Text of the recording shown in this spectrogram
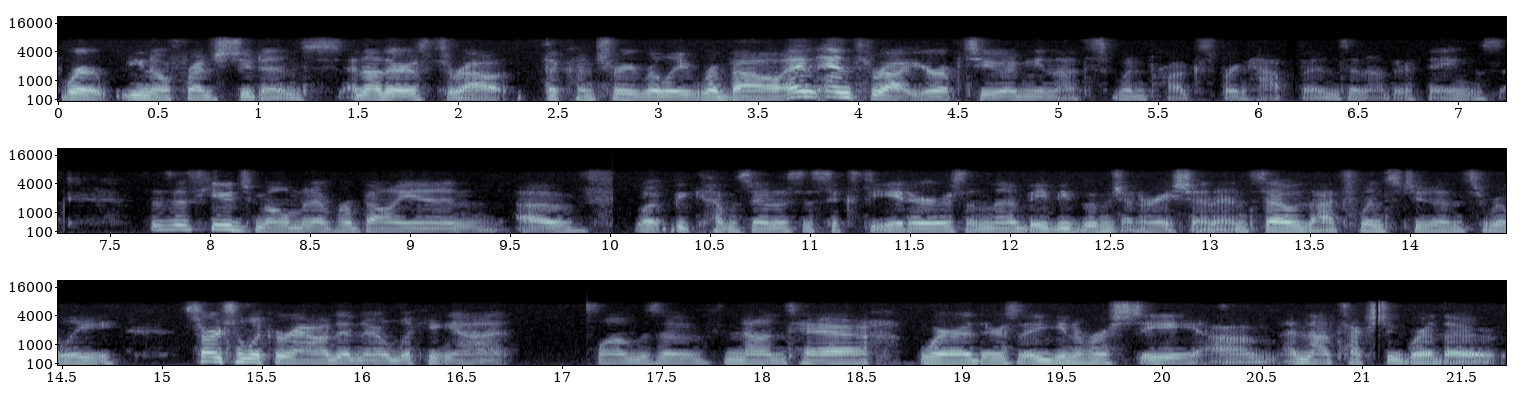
where you know French students and others throughout the country really rebel, and and throughout Europe too. I mean, that's when Prague Spring happens and other things. There's this huge moment of rebellion of what becomes known as the 68ers and the baby boom generation, and so that's when students really start to look around and they're looking at slums of Nanterre, where there's a university, um, and that's actually where the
